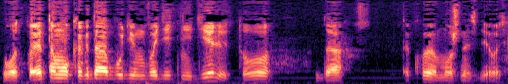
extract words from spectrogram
Вот, поэтому, когда будем вводить недели, то да, такое можно сделать.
